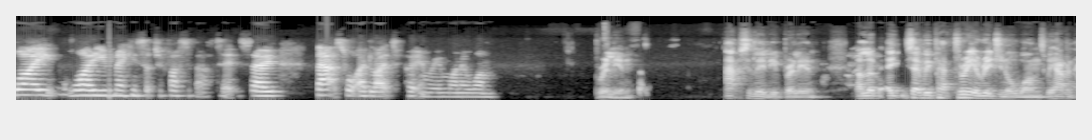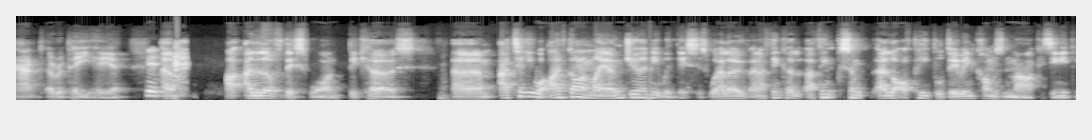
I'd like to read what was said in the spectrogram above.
why why are you making such a fuss about it so that's what i'd like to put in room 101 brilliant absolutely brilliant i love it so we've had three original ones we haven't had a repeat here um, I, I love this one because um, I tell you what, I've gone on my own journey with this as well. Over, and I think I think some a lot of people do in comms and marketing.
